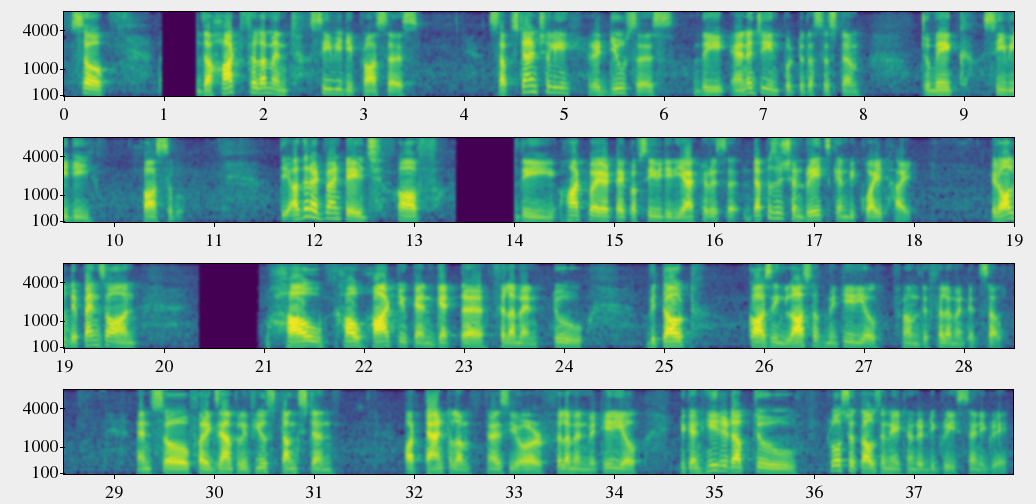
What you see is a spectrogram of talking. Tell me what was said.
So, the hot filament CVD process substantially reduces the energy input to the system to make CVD possible. The other advantage of the hot wire type of CVD reactor is that deposition rates can be quite high. It all depends on how, how hot you can get the filament to without causing loss of material from the filament itself. And so, for example, if you use tungsten or tantalum as your filament material, you can heat it up to close to 1800 degrees centigrade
